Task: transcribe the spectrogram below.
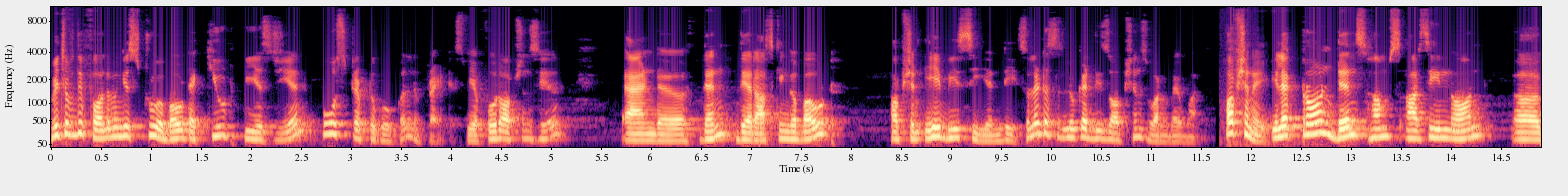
Which of the following is true about acute PSGN post-streptococcal nephritis? We have four options here and uh, then they are asking about option A, B, C and D. So let us look at these options one by one. Option A, electron dense humps are seen on uh,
